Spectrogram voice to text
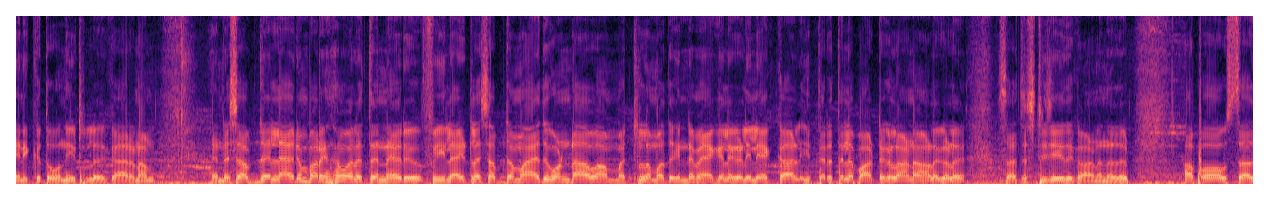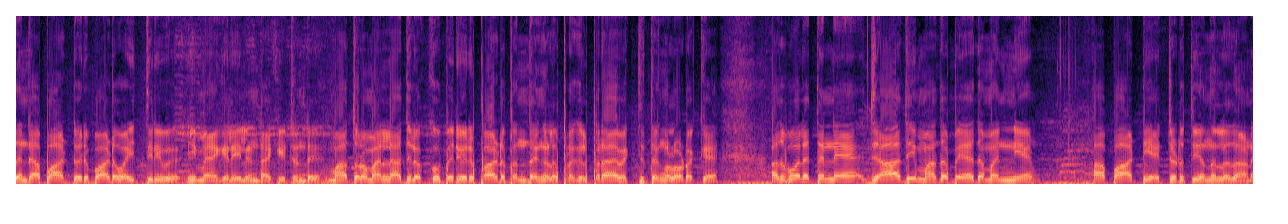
എനിക്ക് തോന്നിയിട്ടുള്ളത്. കാരണം എന്റെ ശബ്ദം എല്ലാവരും പറയുന്ന പോലെ തന്നെ ഒരു ഫീലായിട്ടുള്ള ശബ്ദമായത് കൊണ്ടാവാം മറ്റുള്ള മധുഹിന്റെ മേഖലകളിലേക്കാൾ ഇത്തരത്തിലെ പാട്ടുകളാണ് ആളുകൾ സജസ്റ്റ് ചെയ്ത് കാണുന്നത്. അപ്പോൾ ഉസ്താദിന്റെ ആ പാട്ട് ഒരുപാട് വൈത്തിരിവ് ഈ മേഖലയിൽ ഉണ്ടാക്കിയിട്ടുണ്ട്. മാത്രമല്ല അതിലൊക്കെ ഉപരി ഒരുപാട് ബന്ധങ്ങൾ പ്രഗത്ഭരായ വ്യക്തിത്വങ്ങളോടൊക്കെ. അതുപോലെ തന്നെ ജാതി മതഭേദമന്യേ ആ പാർട്ടി ഏറ്റെടുത്തു എന്നുള്ളതാണ്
